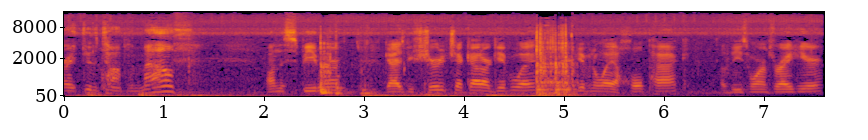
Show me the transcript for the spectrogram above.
Right through the top of the mouth on the speed worm. Guys, be sure to check out our giveaway. We're giving away a whole pack of these worms right here.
